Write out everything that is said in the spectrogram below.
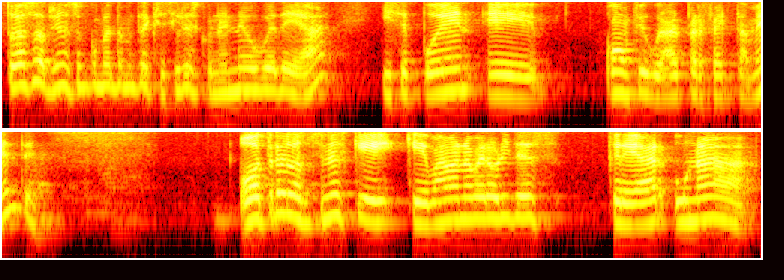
Todas esas opciones son completamente accesibles con NVDA y se pueden eh, configurar perfectamente. Otra de las opciones que, que van a ver ahorita es crear una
